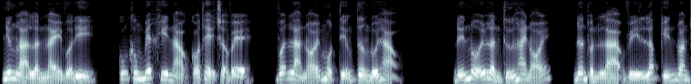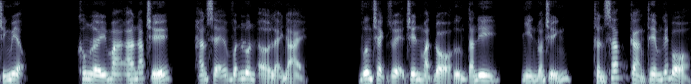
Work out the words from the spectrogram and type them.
nhưng là lần này vừa đi, cũng không biết khi nào có thể trở về, vẫn là nói một tiếng tương đối hảo. Đến nỗi lần thứ hai nói, đơn thuần là vì lấp kín đoan chính miệng. Không lấy Mã An áp chế, hắn sẽ vẫn luôn ở lại nhải. Vương Trạch Duệ trên mặt đỏ ửng tan đi, nhìn đoan chính, thần sắc càng thêm ghét bỏ,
